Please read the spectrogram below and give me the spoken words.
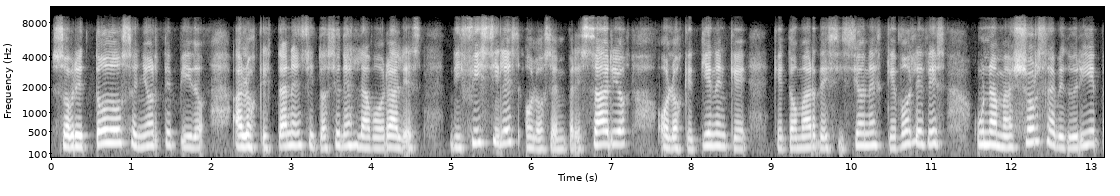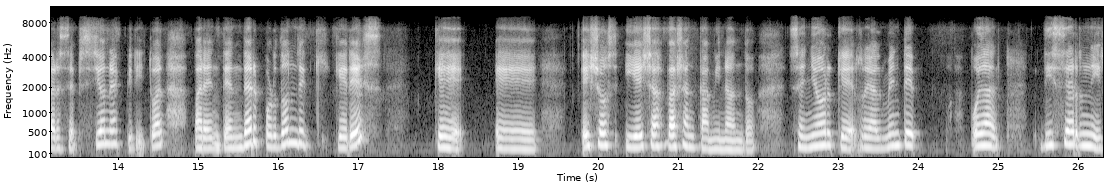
Sobre todo, Señor, te pido a los que están en situaciones laborales difíciles o los empresarios o los que tienen que, que tomar decisiones, que vos les des una mayor sabiduría y percepción espiritual para entender por dónde querés que... Eh, ellos y ellas vayan caminando. Señor, que realmente puedan discernir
